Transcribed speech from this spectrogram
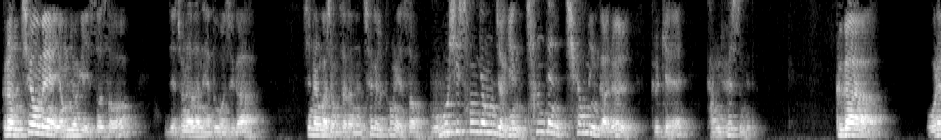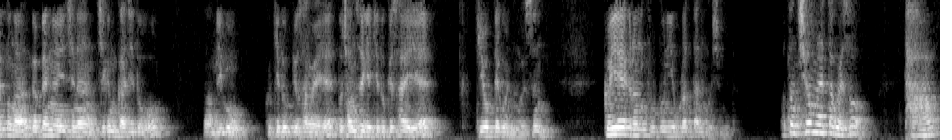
그런 체험의 영역에 있어서 이제 조나단 에드워즈가 신앙과 정사라는 책을 통해서 무엇이 성경적인 참된 체험인가를 그렇게 강조했습니다. 그가 오랫동안 몇백 년이 지난 지금까지도 어, 미국 그 기독교 사회에 또 전 세계 기독교 사회에 기억되고 있는 것은 그의 그런 구분이 옳았다는 것입니다. 어떤 체험을 했다고 해서 다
